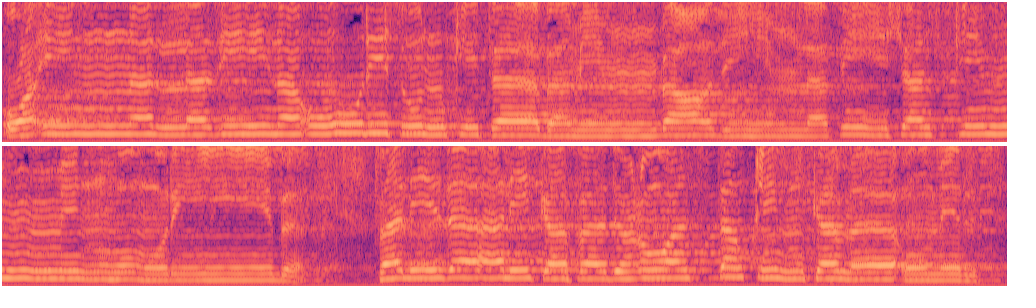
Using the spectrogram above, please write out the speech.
وإن الذين أورثوا الكتاب من بعدهم لفي شك منه مريب فلذلك فادع واستقم كما أمرت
